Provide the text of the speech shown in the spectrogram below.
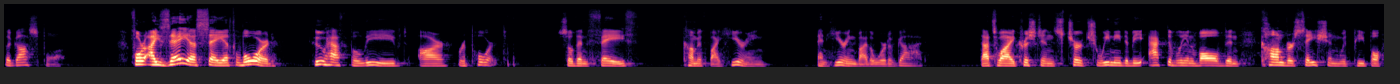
the gospel. For Isaiah saith, Lord, who hath believed our report? So then faith cometh by hearing, and hearing by the word of God. That's why, Christians, church, we need to be actively involved in conversation with people,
